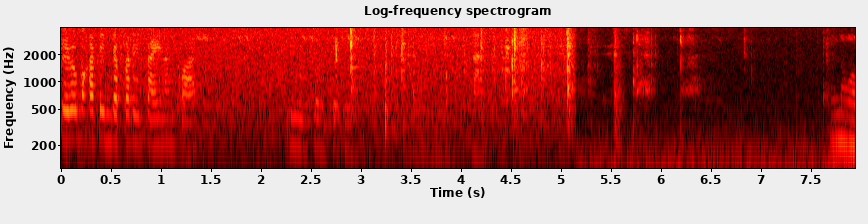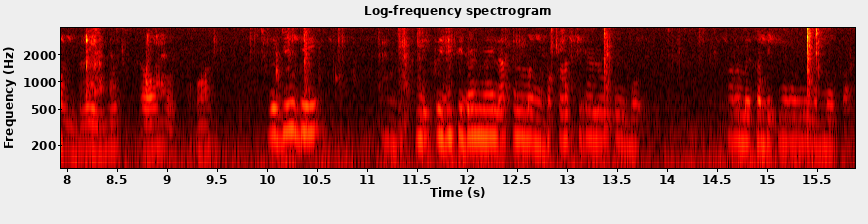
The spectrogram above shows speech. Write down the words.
Pero makatinda pa rin tayo ng kwan. Hmm, sige. Ano mag-bread? Oo, mag-bread. Pwede di. Hindi pwede sila ngayon akong magbakla sila ng kubo. Para may kabit na lang nila bukas.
